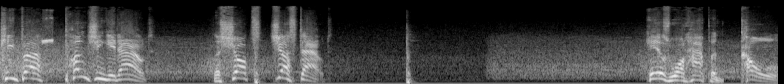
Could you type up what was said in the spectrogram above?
Keeper punching it out. The shot's just out. Here's what happened. Cole,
